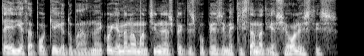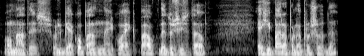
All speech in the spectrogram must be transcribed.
Τα ίδια θα πω και για τον Παναθηναϊκό. Για μένα ο Μαντσίνη είναι ένας παίκτης που παίζει με κλειστά μάτια σε όλες τις ομάδες Ολυμπιακό, Παναθηναϊκό, ΑΕΚ, Δεν το συζητάω. Έχει πάρα πολλά προσόντα.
